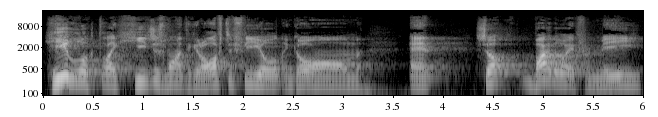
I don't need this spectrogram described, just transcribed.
He looked like he just wanted to get off the field and go home. And so, by the way, for me,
